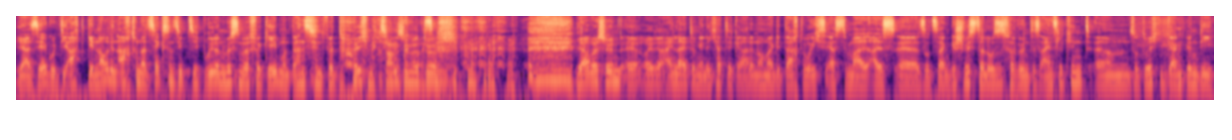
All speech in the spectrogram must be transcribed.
Ja, sehr gut. Die acht, genau den 876 Brüdern müssen wir vergeben und dann sind wir durch mit Dann sind wir durch. ja, aber schön, äh, eure Einleitungen. Ich hatte gerade noch mal gedacht, wo ich das erste Mal als äh, sozusagen geschwisterloses, verwöhntes Einzelkind ähm, so durchgegangen bin. Die,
